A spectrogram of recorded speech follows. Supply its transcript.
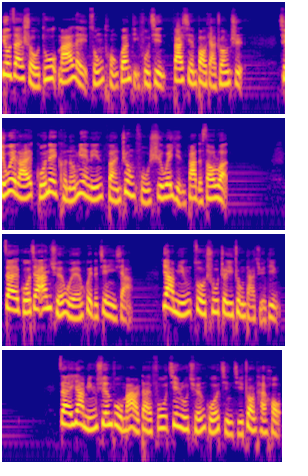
又在首都马累总统官邸附近发现爆炸装置。且未来国内可能面临反政府示威引发的骚乱，在国家安全委员会的建议下，亚明作出这一重大决定。在亚明宣布马尔代夫进入全国紧急状态后，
